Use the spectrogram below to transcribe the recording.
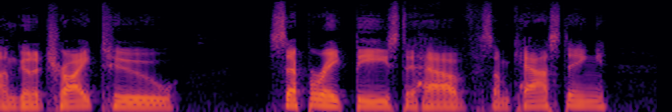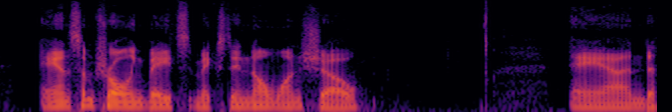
I'm going to try to separate these to have some casting and some trolling baits mixed in on one show and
